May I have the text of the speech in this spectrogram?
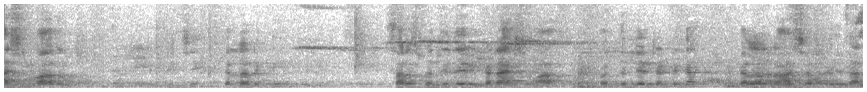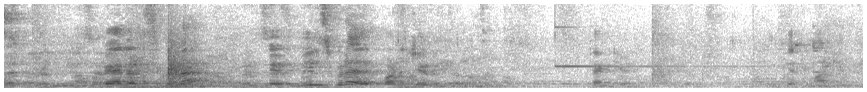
ఆశీర్వాదం ఇప్పించి పిల్లలకి సరస్వతి దేవి కటాక్షం వద్దులేటట్టుగా పిల్లలను ఆశీర్వదించాలని పేరెంట్స్ కూడా మీల్స్ కూడా ఏర్పాటు చేయడం జరుగుతుంది. Thank you.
